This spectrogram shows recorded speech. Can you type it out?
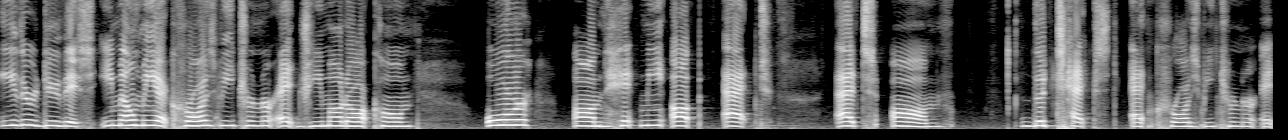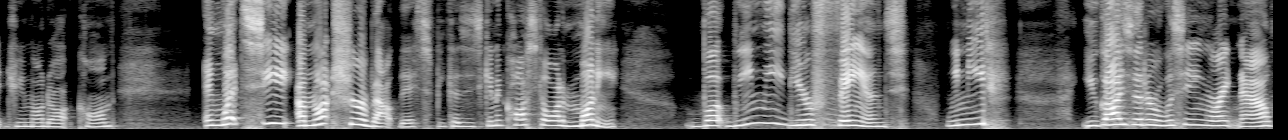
either do this. Email me at crosbyturner at gmail.com or um hit me up at at um the text at crosbyturner at gmail.com and let's see i'm not sure about this because it's going to cost a lot of money but we need your fans. We need you guys that are listening right now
